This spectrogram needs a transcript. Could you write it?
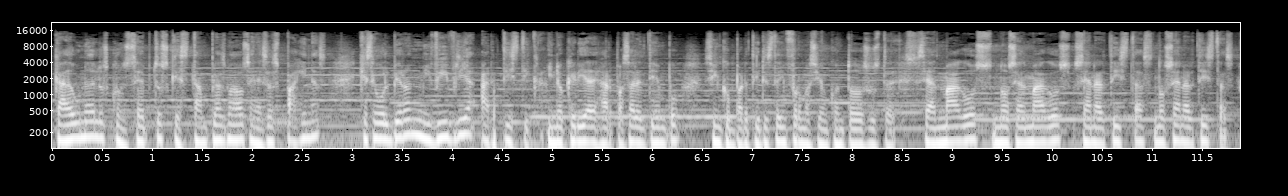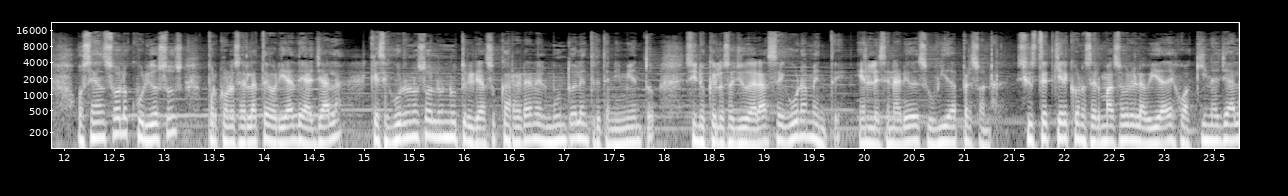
cada uno de los conceptos que están plasmados en esas páginas que se volvieron mi Biblia artística y no quería dejar pasar el tiempo sin compartir esta información con todos ustedes. Sean magos, no sean magos, sean artistas, no sean artistas o sean solo curiosos por conocer la teoría de Ayala que seguro no solo nutrirá su carrera en el mundo del entretenimiento, sino que los ayudará seguramente en el escenario de su vida personal. Si usted quiere conocer más sobre la vida de Joaquín Ayala,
